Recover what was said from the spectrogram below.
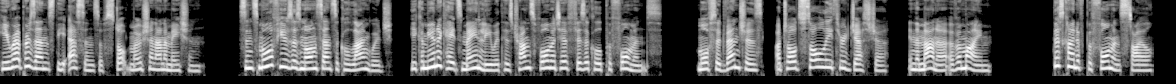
He represents the essence of stop motion animation. Since Morph uses nonsensical language, he communicates mainly with his transformative physical performance. Morph's adventures are told solely through gesture, in the manner of a mime. This kind of performance style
